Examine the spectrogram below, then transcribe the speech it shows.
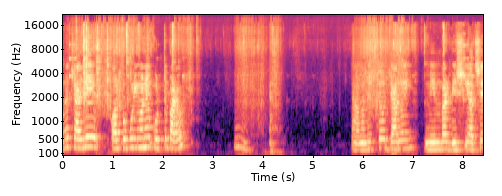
তোমরা চাইলে অল্প পরিমাণেও করতে পারো। হুম। আমাদের তো জানোই মেম্বার বেশি আছে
